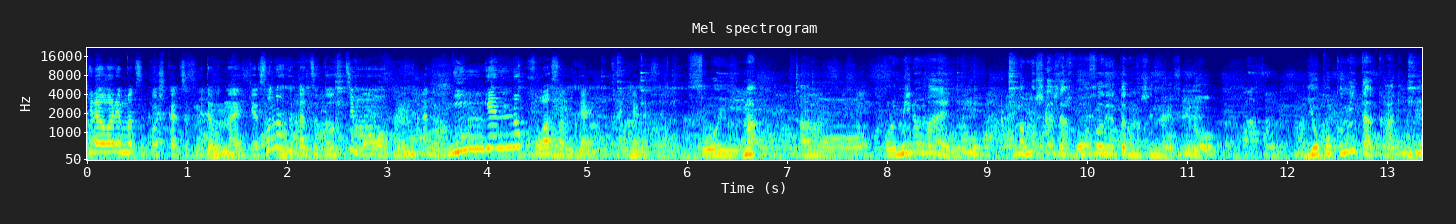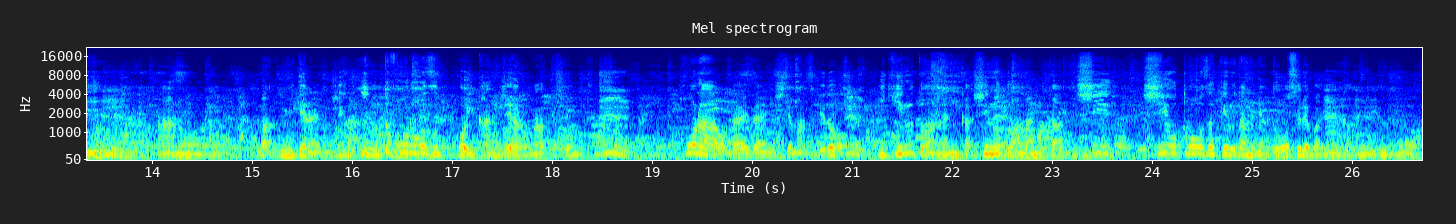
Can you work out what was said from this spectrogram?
嫌われマツコしかちょっと見たことないですけど、その2つどっちも、あの人間の怖さみたいな感じじゃないですか、そういうまああのー俺見る前に、まあ、もしかしたら放送で言ったかもしれないですけど、予告見た限り、あのーまあ、見てないかもしれないけど、イット・フォローズっぽい感じやろうなって思ってたんですよ、ホラーを題材にしてますけど、生きるとは何か死ぬとは何か死死を遠ざけるためにはどうすればいいかっていうのを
